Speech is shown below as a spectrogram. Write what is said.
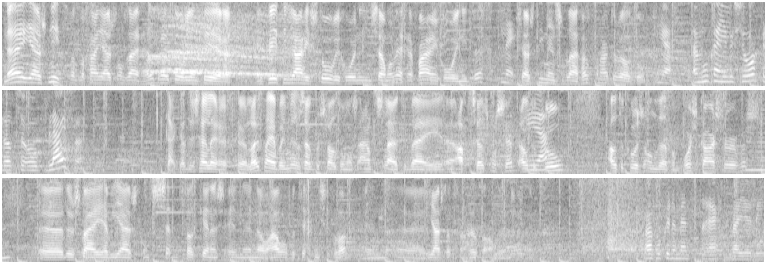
Nee, juist niet. Want we gaan juist ons eigen heel breed oriënteren. In 14 jaar historie gooi je niet zomaar weg. Ervaring gooi je niet weg. Nee. Dus juist die mensen blijven ook van harte welkom. Ja. En hoe gaan jullie zorgen dat ze ook blijven? Kijk, dat is heel erg eh, leuk. Wij hebben inmiddels ook besloten om ons aan te sluiten bij een after sales concept, Autocrew. Autocrew is onderdeel van Bosch Car Service. Eh, dus wij hebben juist ontzettend veel kennis en know-how op het technische vlak. En juist ook van heel veel andere merken. Waarvoor kunnen mensen terecht bij jullie?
